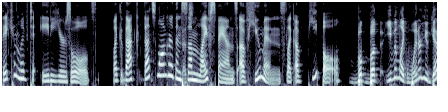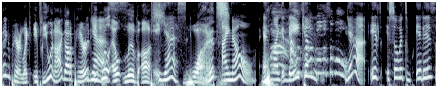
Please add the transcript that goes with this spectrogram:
they can live to eighty years old. Like that, that's longer than That's- some lifespans of humans, like of people. But but even like, when are you getting a parrot? Like, if you and I got a parrot, it will outlive us. Yes, What? I know, and like they How is that can. possible? Yeah, it's so it's it is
